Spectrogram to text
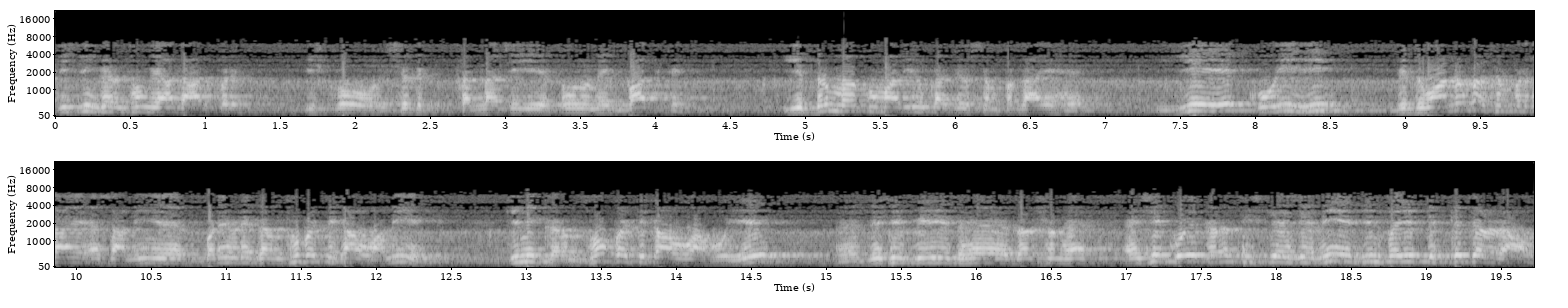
किसी ग्रंथों के आधार पर इसको सिद्ध करना चाहिए तो उन्होंने एक बात कही। ये ब्रह्मा कुमारियों का जो संप्रदाय है, ये कोई विद्वानों का संप्रदाय ऐसा नहीं है बड़े बड़े ग्रंथों पर टिका हुआ नहीं है। किन्हीं ग्रंथों पर टिका हुआ हो ये जैसे वेद है, दर्शन है, ऐसे कोई ग्रंथ इसके ऐसे नहीं है जिन पर ये टिक के चल रहा हो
